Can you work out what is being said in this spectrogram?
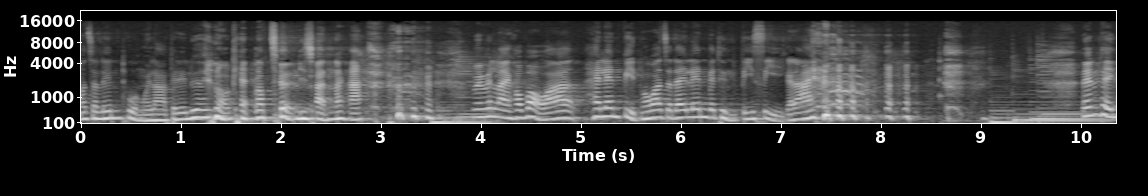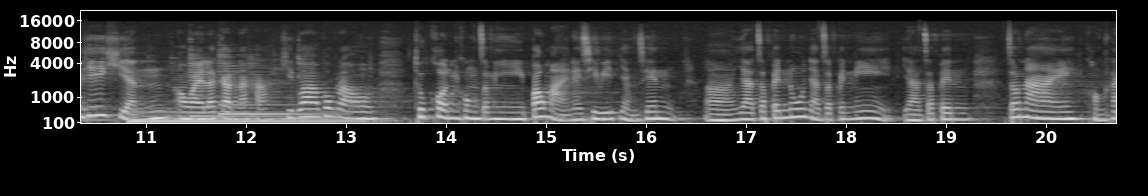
ว่าจะเล่นถ่วงเวลาไปเรื่อยๆรอแขกรับเชิญดิฉันนะคะ ไม่เป็นไรเขาบอกว่าให้เล่นปิดเพราะว่าจะได้เล่นไปถึงตีสี่ก็ได้ในเป็นเพลงที่เขียนเอาไว้แล้วกันนะคะ คิดว่าพวกเราทุกคนคงจะมีเป้าหมายในชีวิตอย่างเช่นเอออยากจะเป็นนู่นอยากจะเป็นนี่ อยากจะเป็นเจ้านายของใคร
